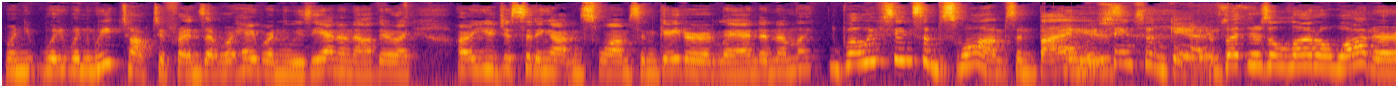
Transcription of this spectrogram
when you, when we talk to friends that were hey we're in Louisiana now they're like are you just sitting out in swamps and gator land and I'm like well we've seen some swamps and bayous Oh, We've seen some gators. but there's a lot of water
